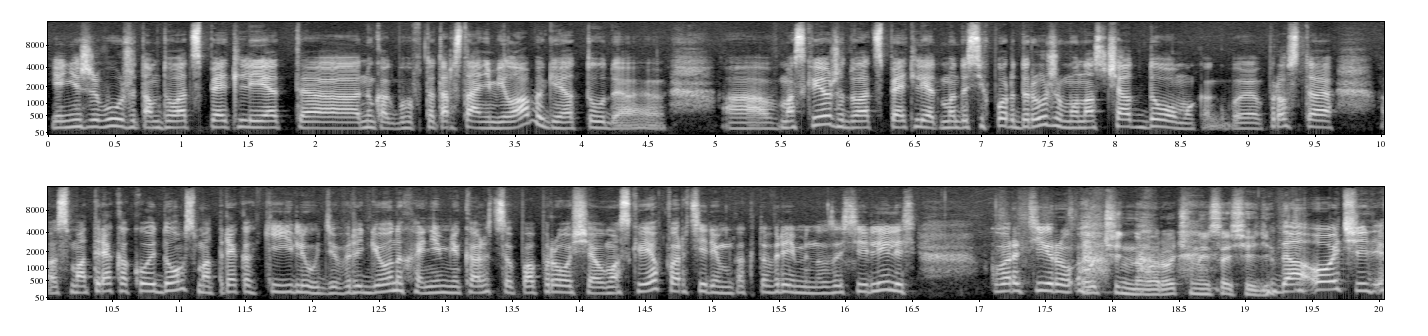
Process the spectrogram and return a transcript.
я не живу уже там 25 лет, э, ну как бы в Татарстане, в Елабуге оттуда, а в Москве уже 25 лет. Мы до сих пор дружим, у нас чат дома, как бы просто э, смотря какой дом, смотря какие люди. В регионах они, мне кажется, попроще, а в Москве в квартире мы как-то временно заселились в квартиру. Очень навороченные соседи. Да, очень.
